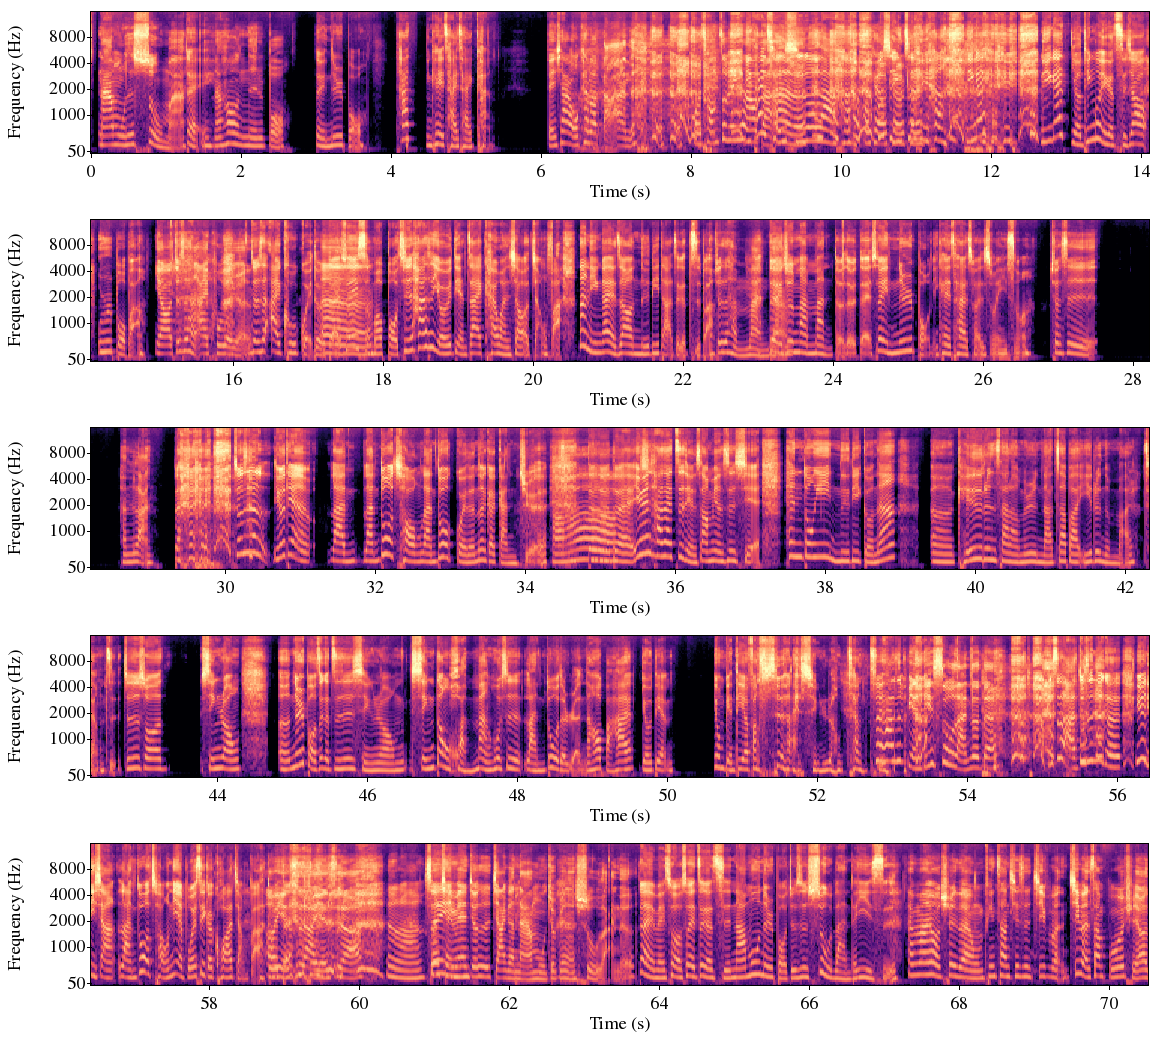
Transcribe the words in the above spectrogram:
纳木是树嘛？。对然后 b o 对 b o 他你可以猜猜看，等一下，我看到答案了，我从这边看你到答太诚实案了。啦 OK 不行这样，你应该可以，你应该有听过一个词叫 urbo 吧？有就是很爱哭的人，就是爱哭鬼，对不对？嗯所以什么 bo 其实它是有一点在开玩笑的讲法。那你应该也知道 “nudida” 这个字吧？就是很慢，对，就是慢慢的，对不对？所以 nerbo 你可以猜得出来是什么意思吗？就是很懒，对，就是有点懒懒惰虫懒惰鬼的那个感觉。啊。对对对因为他在字典上面是写很多一努力功能嗯 kirin salammer 拿扎巴依伦的马这样子。就是说形容呃 nirvo 这个字是形容行动缓慢或是懒惰的人然后把他有点用贬低的方式来形容这样子。所以他是贬低树懒，对不对？不是啦，就是那个，因为你想懒惰虫，你也不会是一个夸奖吧？对哦，不对？也是啊，也是啊。嗯啊，所以前面就是加个拿姆，就变成树懒了，对，没错，所以这个词 namunerable 就是树懒的意思。还蛮有趣的。我们平常其实基本基本上不会学到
